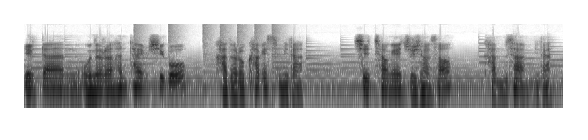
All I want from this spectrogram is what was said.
일단 오늘은 한 타임 쉬고 가도록 하겠습니다. 시청해 주셔서 감사합니다.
